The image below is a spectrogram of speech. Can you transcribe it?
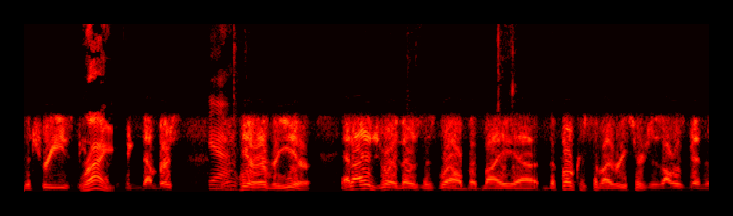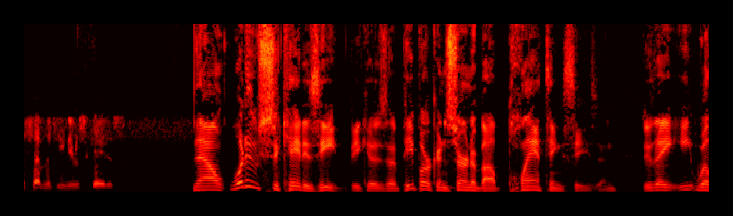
the trees. Right. the Big numbers. Yeah. They're here every year. And I enjoy those as well. But my uh, the focus of my research has always been the 17 year cicadas. Now, what do cicadas eat? Because uh, people are concerned about planting season. Do they eat? Will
